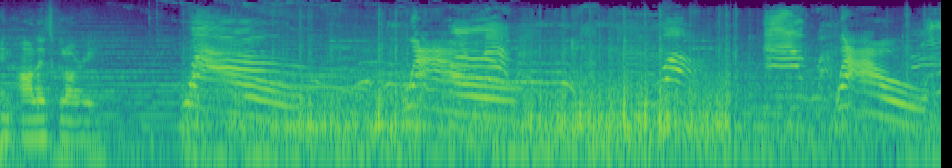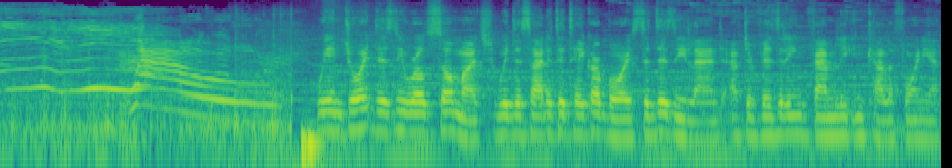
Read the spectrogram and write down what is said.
in all its glory. Wow! Wow! Wow! Wow! We enjoyed Disney World so much, we decided to take our boys to Disneyland after visiting family in California.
